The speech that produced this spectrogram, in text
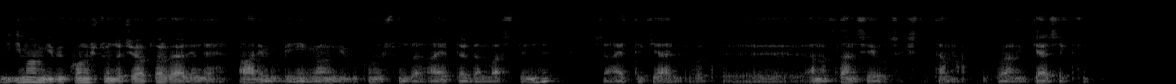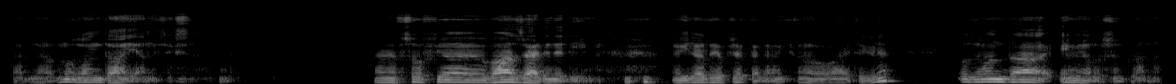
bir imam gibi konuştuğunda, cevaplar verdiğinde, alim bir imam gibi konuştuğunda, ayetlerden bahsettiğinde, işte ayetteki hal, orada, e, anlatılan şey olacak işte. Tamam, Kur'an'ın gerçekten Rabbinden olduğunu o zaman daha iyi anlayacaksın. Yani Sofya vaaz verdiğinde diyeyim. İleride yapacaklar demek ki ona o ayete göre. O zaman daha emin olursun Kur'an'dan.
